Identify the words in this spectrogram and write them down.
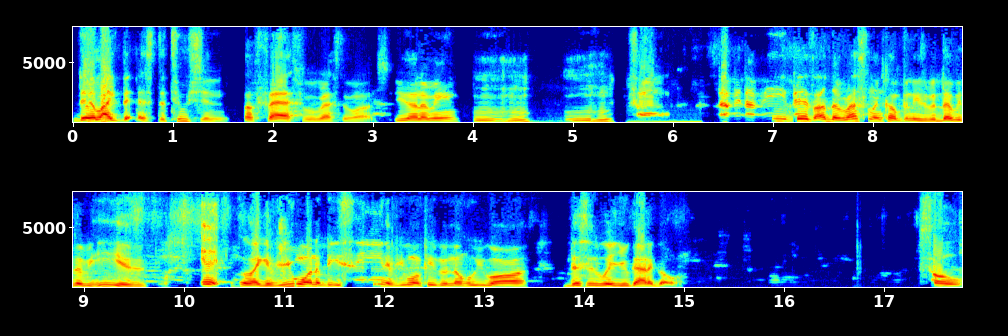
They're like the institution of fast food restaurants. You know what I mean? Mm-hmm. Mm-hmm. WWE, there's other wrestling companies, but WWE is it. Like if you want to be seen, if you want people to know who you are, this is where you gotta go. So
